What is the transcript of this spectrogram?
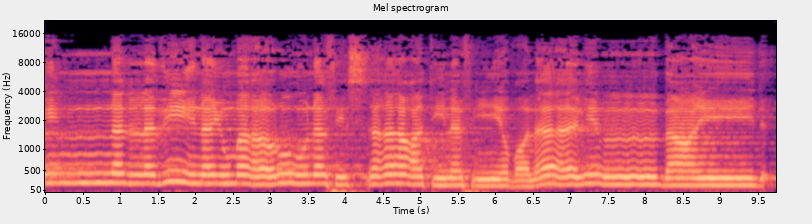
إن الذين يمارون في الساعة لفي ضلال بعيد.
